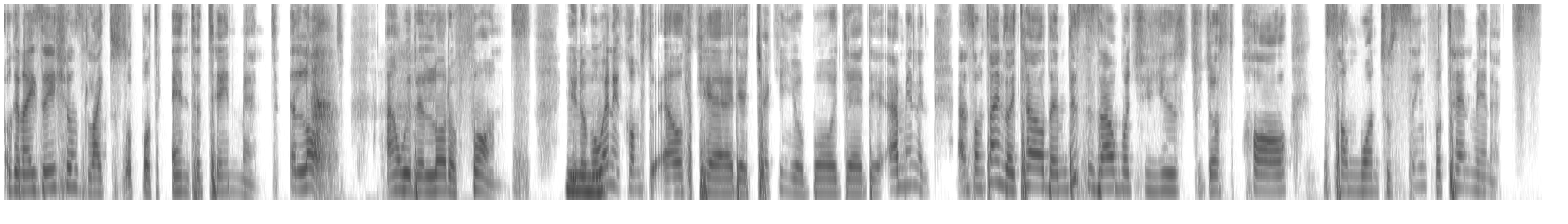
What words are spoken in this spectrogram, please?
Organizations like to support entertainment a lot and with a lot of funds. You know, but Mm. when it comes to healthcare, they're checking your budget. They, I mean, and sometimes I tell them this is how much you use to just call someone to sing for 10 minutes.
